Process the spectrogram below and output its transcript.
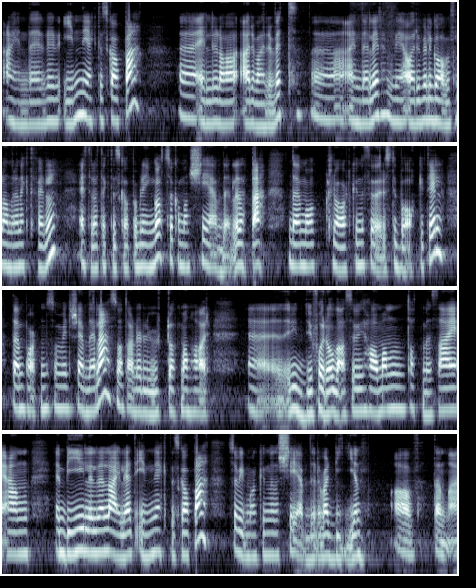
eiendeler inn i ekteskapet, uh, eller da ervervet eiendeler ved arv eller gave fra andre enn ektefellen, etter at ekteskapet ble inngått, så kan man skjevdele dette. Det må klart kunne føres tilbake til den parten som vil skjevdele. sånn at da er det lurt at man har eh, ryddige forhold. Da. Så Har man tatt med seg en, en, bil eller en leilighet inn i ekteskapet, så vil man kunne skjevdele verdien av denne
